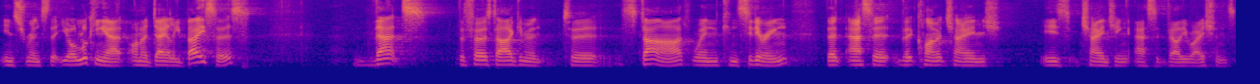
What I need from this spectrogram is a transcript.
instruments that you're looking at on a daily basis, that's the first argument to start when considering that, asset, that climate change is changing asset valuations.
